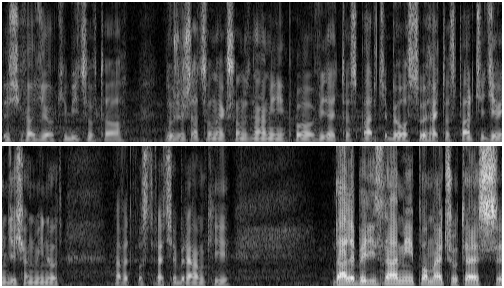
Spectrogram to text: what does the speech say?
jeśli chodzi o kibiców, to duży szacunek są z nami. Było widać to wsparcie, było słychać to wsparcie 90 minut, nawet po stracie bramki. Dalej byli z nami, po meczu też, e,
